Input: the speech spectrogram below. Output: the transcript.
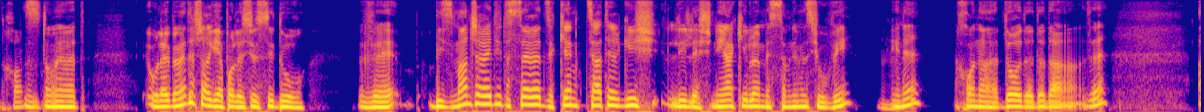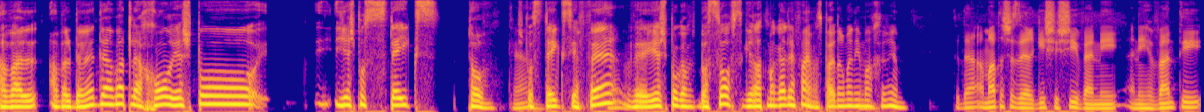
נכון. זאת אומרת, אולי באמת אפשר להגיע פה לאיזשהו סידור. ובזמן שראיתי את הסרט, זה כן קצת הרגיש לי לשנייה כאילו הם מסמנים איזשהו וי. הנה, נכון, הדוד, הדוד, הזה. אבל, אבל באמת במבט לאחור, יש פה, יש פה stakes טוב. כן. יש פה stakes יפה, כן. ויש פה גם בסוף סגירת מעגל יפה עם הספיידרמנים האחרים. אתה יודע, אמרת שזה הרגיש אישי, ואני אני הבנתי,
